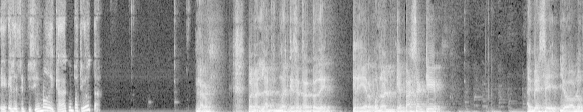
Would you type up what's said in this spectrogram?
eh, el escepticismo de cada compatriota. Claro. Bueno, no es que se trata de creer o no, lo que pasa que hay veces yo hablo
